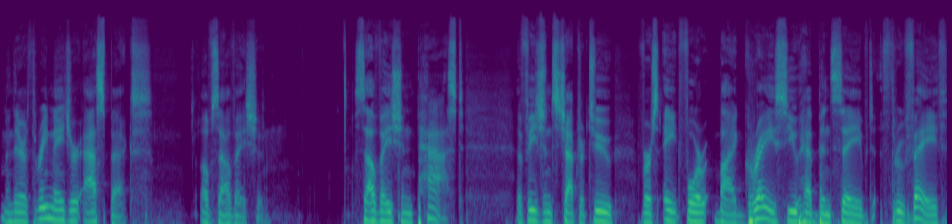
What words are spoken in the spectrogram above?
And there are three major aspects of salvation salvation past. Ephesians chapter 2, verse 8 For by grace you have been saved through faith,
